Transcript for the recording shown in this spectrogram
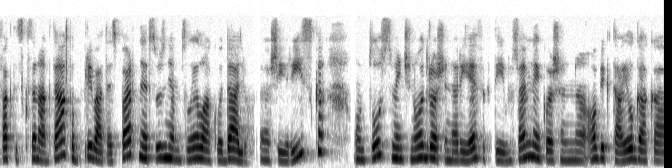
faktiski sanāk tā, ka privātais partneris uzņems lielāko daļu šī riska, un plus viņš nodrošina arī efektīvu saimniekošanu objektā ilgākā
